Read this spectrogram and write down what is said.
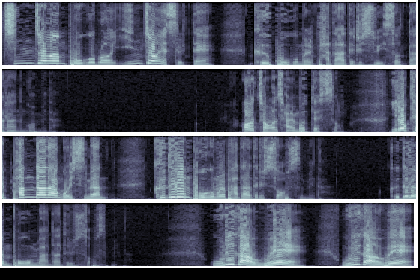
진정한 복음으로 인정했을 때 그 복음을 받아들일 수 있었다라는 겁니다. 어, 저건 잘못됐어. 이렇게 판단하고 있으면 그들은 복음을 받아들일 수 없습니다. 그들은 복음을 받아들일 수 없습니다. 우리가 왜, 우리가 왜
